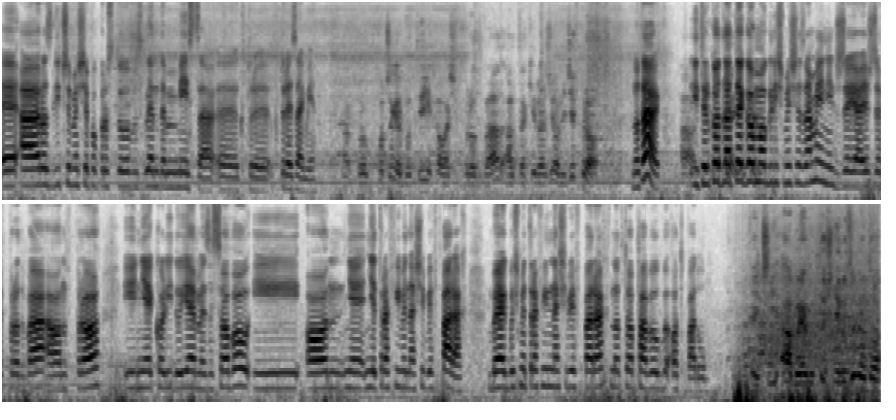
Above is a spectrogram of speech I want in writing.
e, a rozliczymy się po prostu względem miejsca, e, które, które zajmie. A, bo, poczekaj, bo ty jechałaś w Pro 2, ale w takim razie on jedzie w Pro. No tak. A, I tylko okej, dlatego okej. mogliśmy się zamienić, że ja jeżdżę w Pro 2, a on w Pro i nie kolidujemy ze sobą i on nie, nie trafimy na siebie w parach. Bo jakbyśmy trafili na siebie w parach, no to Paweł by odpadł. Okej, czyli, a, bo jakby ktoś nie rozumiał, to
